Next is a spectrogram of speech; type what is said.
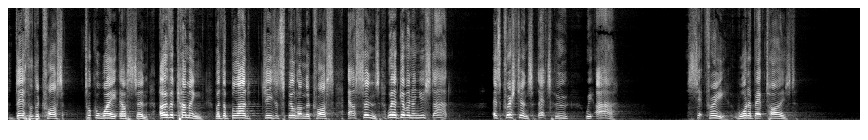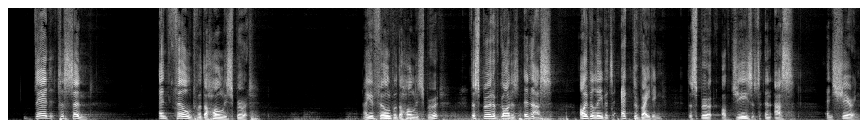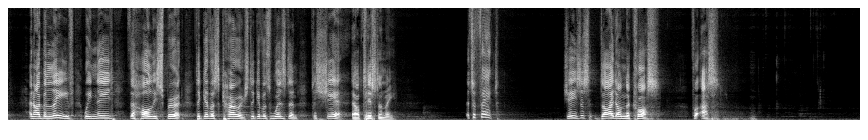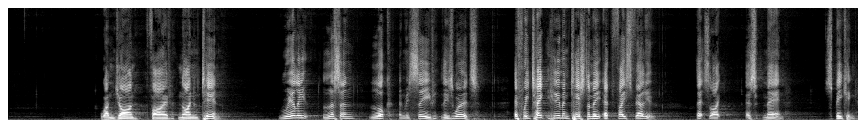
the death of the cross took away our sin, overcoming with the blood Jesus spilled on the cross our sins. We're given a new start. As Christians, that's who we are. Set free, water baptized, dead to sin, and filled with the Holy Spirit. Are you filled with the Holy Spirit? The Spirit of God is in us. I believe it's activating the Spirit of Jesus in us and sharing. And I believe we need the Holy Spirit to give us courage, to give us wisdom to share our testimony. It's a fact. Jesus died on the cross for us. 1 John 5, 9, and 10. Really listen, look, and receive these words. If we take human testimony at face value, that's like as man speaking.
